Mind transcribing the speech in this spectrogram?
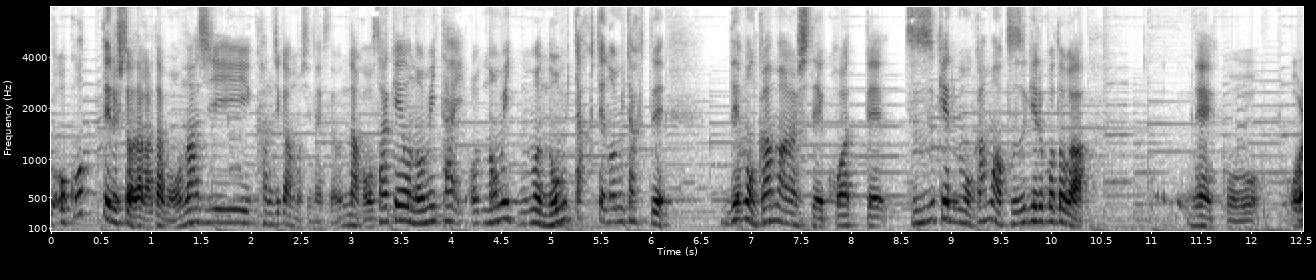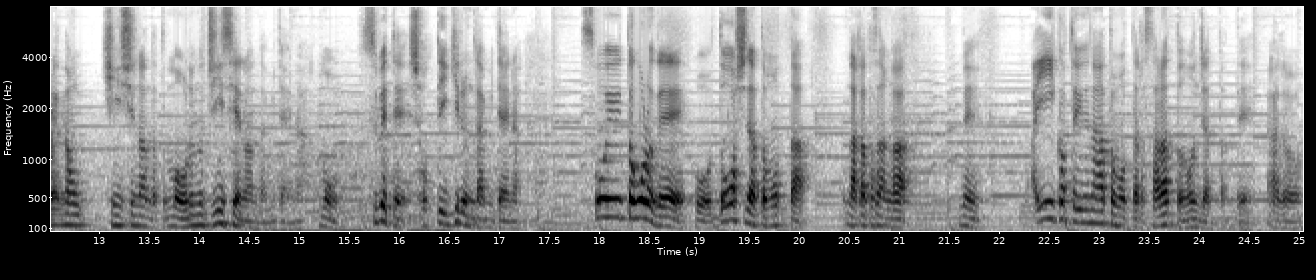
う、怒ってる人はだから多分同じ感じかもしれないですよ。なんかお酒を飲みたい、飲み、もう飲みたくて飲みたくて、でも我慢してこうやって続ける、もう我慢を続けることが、ね、こう、俺の禁酒なんだと、もう俺の人生なんだみたいな、もう全て背負って生きるんだみたいな、そういうところで、こう、同志だと思った中田さんが、ね、あいいこと言うなと思ったらさらっと飲んじゃったんで、あの、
